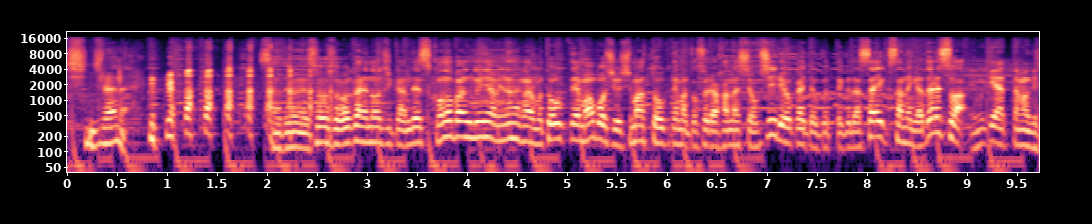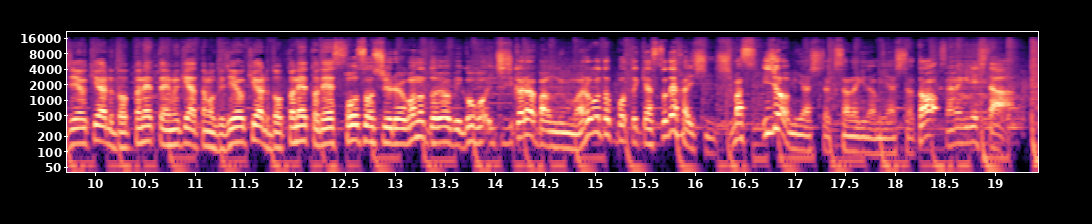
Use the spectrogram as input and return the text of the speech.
信じられない。さあというわけでそろそろお別れのお時間です。この番組では皆さんからもトークテーマを募集します。トークテーマとそれを話してほしい了解で送ってください。草薙アドレスは？MK アットマーク JOQR.net MK アットマーク JOQR.net です。放送終了後の土曜日午後1時から番組丸ごとポッドキャストで配信します。以上宮下草薙の宮下と。草薙でした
